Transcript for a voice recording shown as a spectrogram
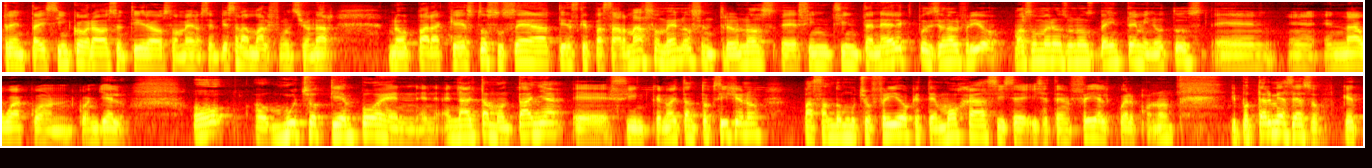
35 grados centígrados o menos, empiezan a malfuncionar. ¿No? Para que esto suceda tienes que pasar más o menos entre unos, eh, sin, sin, tener exposición al frío, más o menos unos 20 minutos en, en, agua con, con, hielo. O, mucho tiempo en, en alta montaña, eh, sin que no hay tanto oxígeno, pasando mucho frío, que te mojas y se, y se te enfría el cuerpo, ¿no? Hipotermia es eso, que,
